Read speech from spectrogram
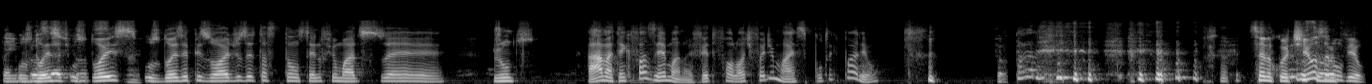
Tá em os, dois, os, dois, os dois episódios estão sendo filmados é, juntos. Ah, mas tem que fazer, mano. O efeito Fallout foi demais. Puta que pariu. Tá, né? Você não curtiu ou você não viu?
